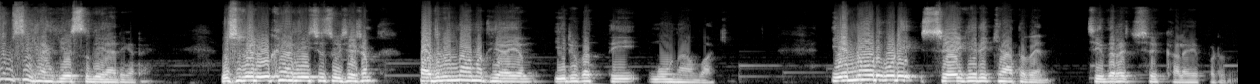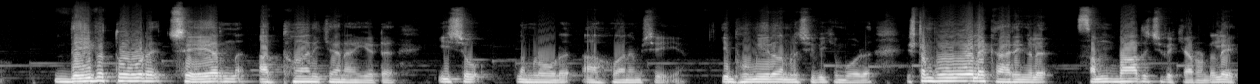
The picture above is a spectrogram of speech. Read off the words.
സ്തുതിയായിരിക്കട്ടെ വിശുദ്ധ ലൂക്ക അറിയിച്ച സുവിശേഷം പതിനൊന്നാം അധ്യായം ഇരുപത്തി മൂന്നാം വാക്യം. എന്നോടുകൂടി ശേഖരിക്കാത്തവൻ ചിതറച്ച് കളയപ്പെടുന്നു. ദൈവത്തോട് ചേർന്ന് അധ്വാനിക്കാനായിട്ട് ഈശോ നമ്മളോട് ആഹ്വാനം ചെയ്യുക. ഈ ഭൂമിയിൽ നമ്മൾ ജീവിക്കുമ്പോൾ ഇഷ്ടംപോലെ കാര്യങ്ങൾ സമ്പാദിച്ചു വെക്കാറുണ്ട് അല്ലേ?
